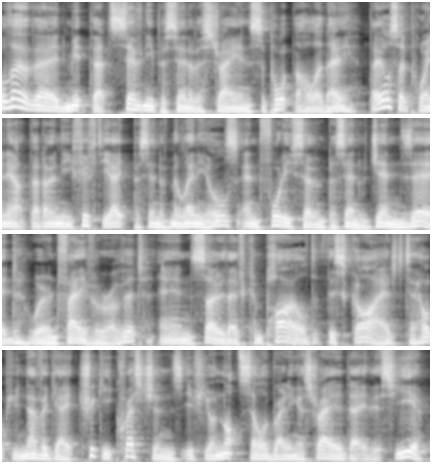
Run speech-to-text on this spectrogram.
Although they admit that 70% of Australians support the holiday, they also point out that only 58% of millennials and 47% of Gen Z were in favour of it, and so they've compiled this guide to help you navigate tricky questions if you're not celebrating Australia Day this year.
